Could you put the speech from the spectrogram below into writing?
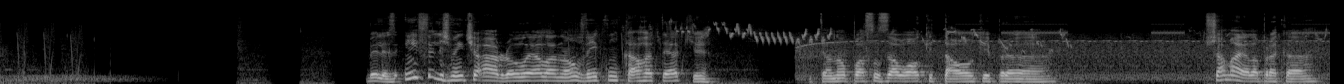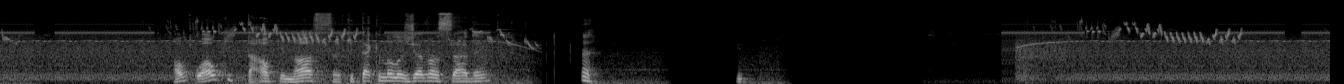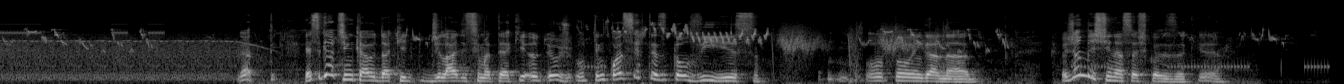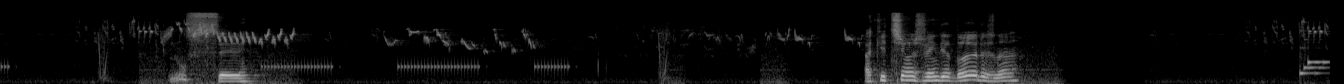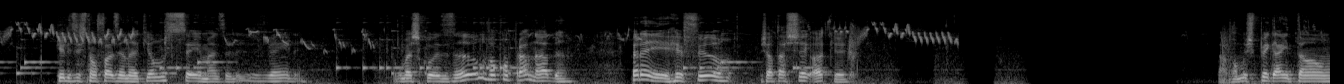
Beleza. Infelizmente a Arrow ela não vem com carro até aqui. Eu não posso usar o walkie talkie pra chamar ela pra cá. Walkie talkie, nossa, que tecnologia avançada, hein? Esse gatinho caiu daqui de lá de cima até aqui. Eu, eu, eu tenho quase certeza que eu vi isso. Ou tô enganado? Eu já mexi nessas coisas aqui. Não sei. Aqui tinha os vendedores, né? O que eles estão fazendo aqui eu não sei, mas eles vendem algumas coisas. Eu não vou comprar nada. Pera aí, refil já tá cheio. Ok. Tá, vamos pegar então...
